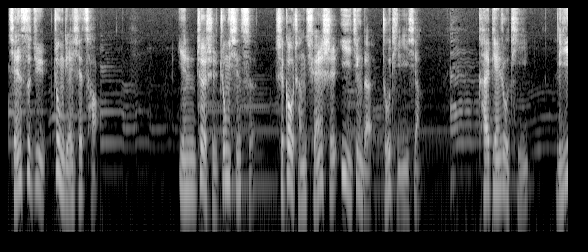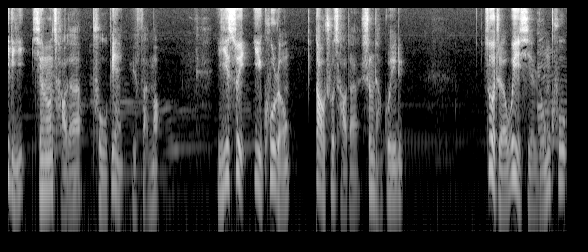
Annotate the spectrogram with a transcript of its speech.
前四句重点写草，因这是中心词，是构成全诗意境的主体意象。开篇入题，离离形容草的普遍与繁茂，一岁一枯荣，道出草的生长规律。作者未写荣枯，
